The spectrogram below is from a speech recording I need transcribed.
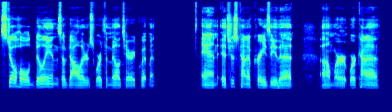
still hold billions of dollars worth of military equipment, and it's just kind of crazy that um, we're we're kind of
